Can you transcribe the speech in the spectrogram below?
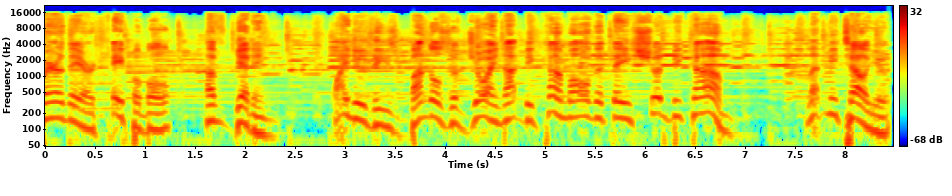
where they are capable of getting? Why do these bundles of joy not become all that they should become? Let me tell you,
